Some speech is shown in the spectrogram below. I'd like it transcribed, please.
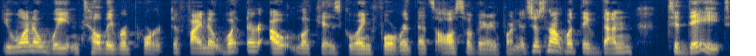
you want to wait until they report to find out what their outlook is going forward. That's also very important. It's just not what they've done to date,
